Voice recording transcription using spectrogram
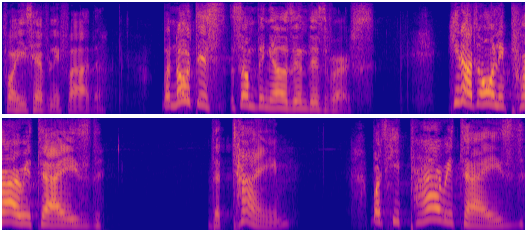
for his heavenly Father. But notice something else in this verse. He not only prioritized the time, but he prioritized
